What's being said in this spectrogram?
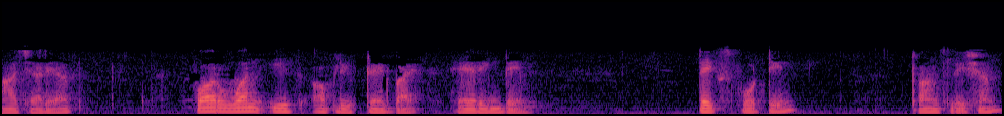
acharyas, for one is uplifted by hearing them. Text 14 Translation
